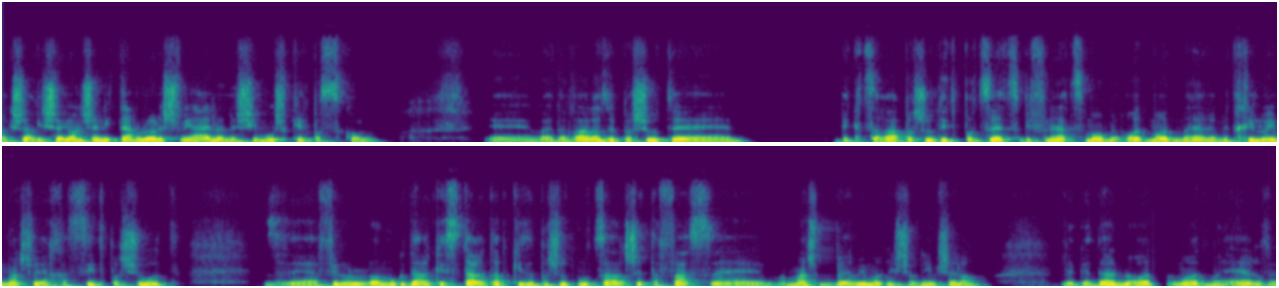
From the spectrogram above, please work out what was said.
רק שהרישיון שניתן הוא לא לשמיעה אלא לשימוש כפסקול. אה, והדבר הזה פשוט, בקצרה, פשוט התפוצץ בפני עצמו מאוד מאוד מהר, הם התחילו עם משהו יחסית פשוט, זה אפילו לא מוגדר כסטארט-אפ, כי זה פשוט מוצר שתפס ממש בימים הראשונים שלו, וגדל מאוד מאוד מהר, ו...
